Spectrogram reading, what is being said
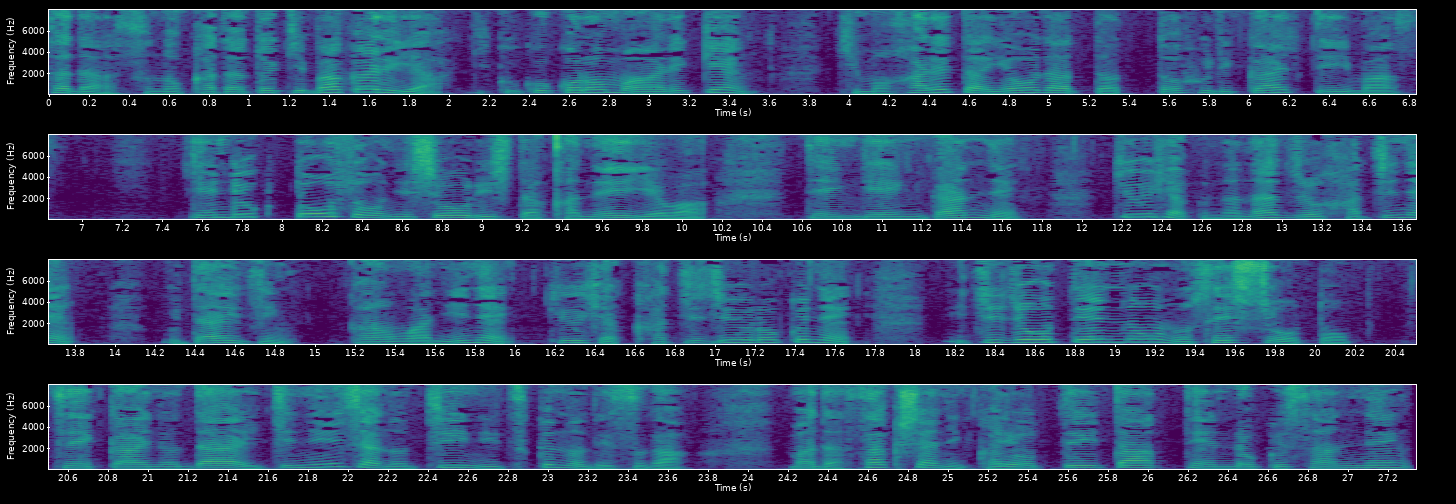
ただその片時ばかりや行く心もありけん、気も晴れたようだったと振り返っています。権力闘争に勝利した金家は、天元元年978年、大臣、漢和2年986年、一条天皇の摂政と政界の第一人者の地位につくのですが、まだ作者に通っていた天禄3年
